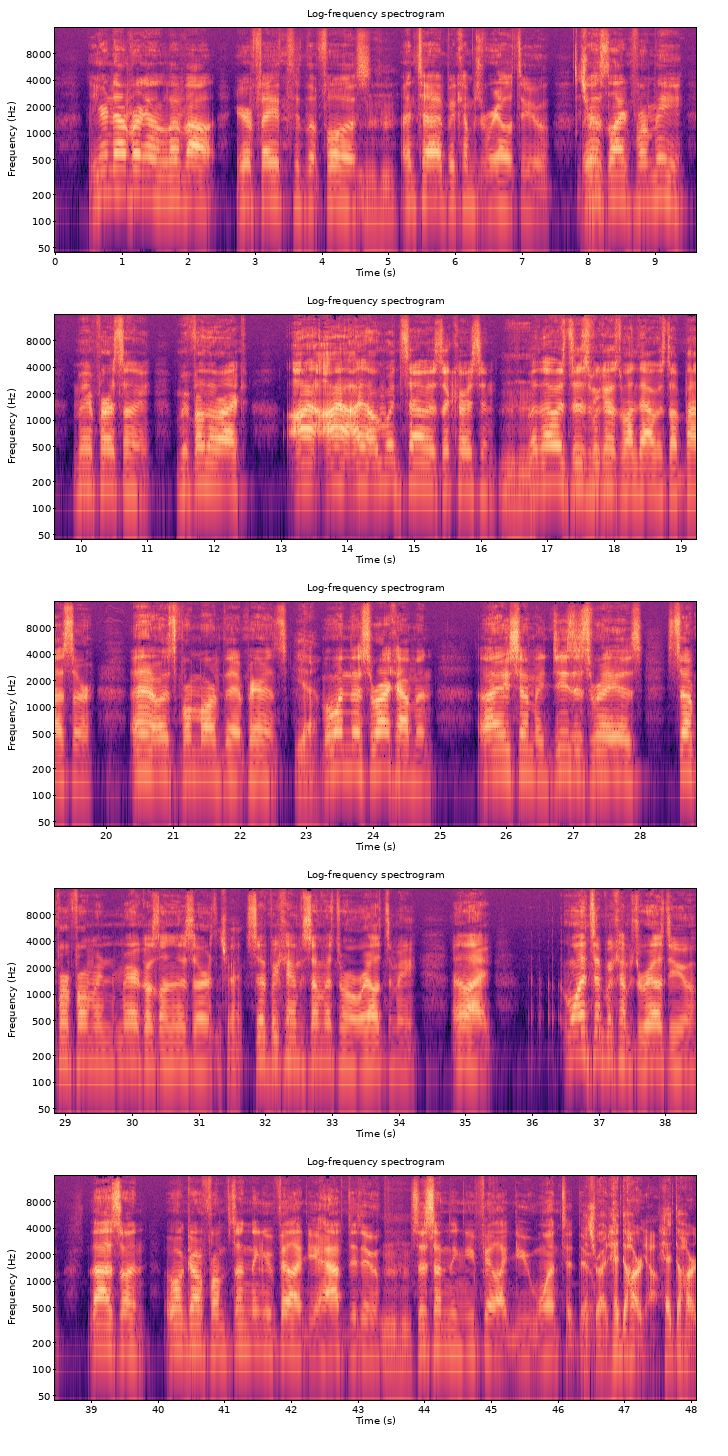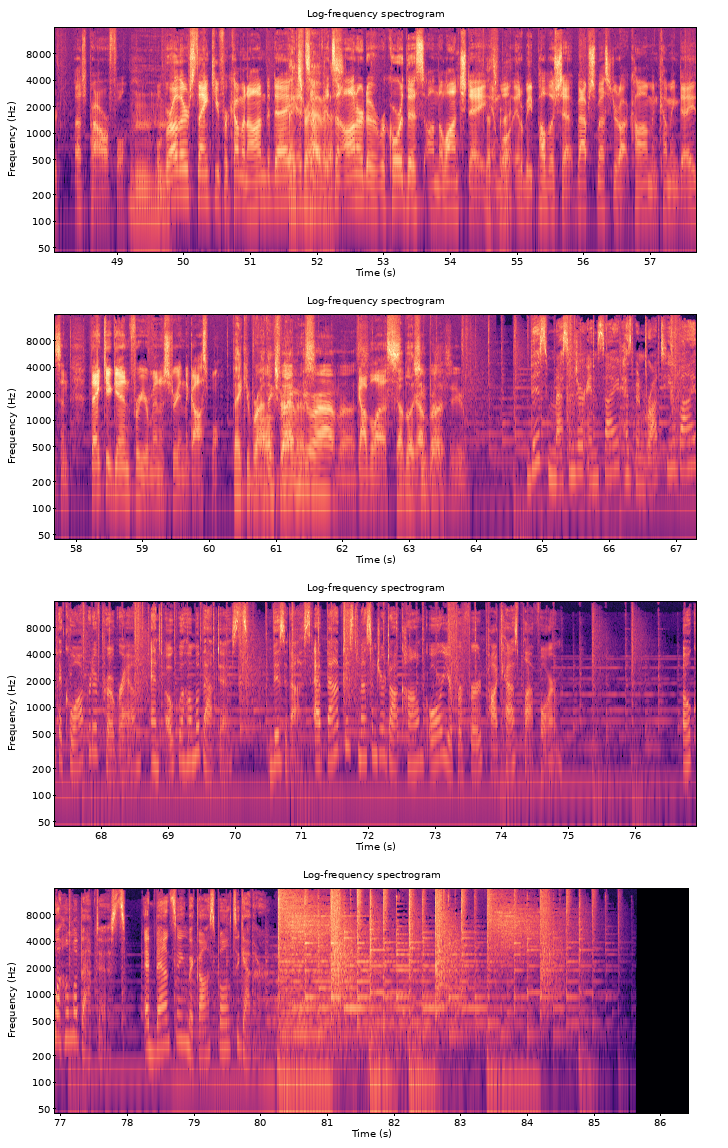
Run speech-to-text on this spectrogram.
you're never gonna live out your faith to the fullest until it becomes real to you. That's because, like for me, me personally, before the wreck, I I I would say I was a Christian, Mm-hmm. but that was just because my dad was the pastor, and it was for more of the appearance. Yeah. But when this wreck happened, I he showed me Jesus really is still performing miracles on this earth. That's right. So it became so much more real to me. And like, once it becomes real to you, that's when it will go from something you feel like you have to do Mm-hmm. to something you feel like you want to do. That's right. Head to heart. Yeah. Head to heart. That's powerful. Well, brothers, thank you for coming on today. Mm-hmm. Thanks it's for a- having It's us. an honor to record this on the launch day, That's and we'll, right. it'll be published at baptistmessenger.com in coming days. And thank you again for your ministry in the gospel. Thank you, Brian. Well, Thanks for thank having you us. for having us. God bless. God bless God you, brother. bless you. This Messenger Insight has been brought to you by the Cooperative Program and Oklahoma Baptists. Visit us at baptistmessenger.com or your preferred podcast platform. Oklahoma Baptists, advancing the gospel together.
